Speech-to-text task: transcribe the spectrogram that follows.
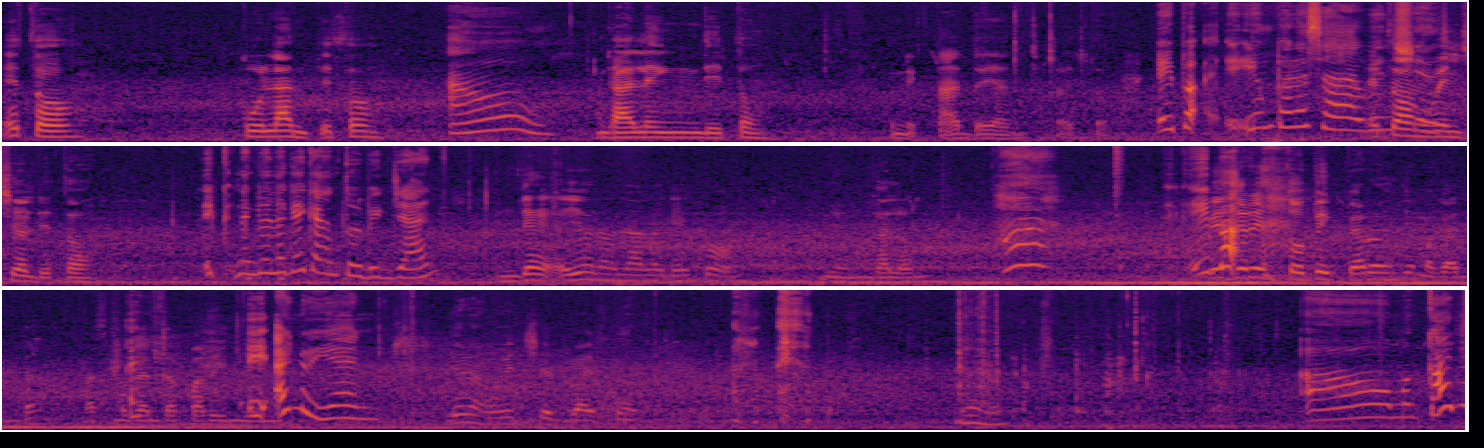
Ito, coolant ito. Oh. Galing dito. Konektado yan. Tsaka ito. Eh, pa, yung para sa Ito ang windshield. windshield ito. Eh, naglalagay ka ng tubig dyan? Hindi, ayun ang nalagay ko. Yung galon. Iba, Pwede rin tubig pero hindi maganda. Mas maganda pa rin eh, yung... ano yan? Yun ang windshield wiper. Yan, Oh, magkano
